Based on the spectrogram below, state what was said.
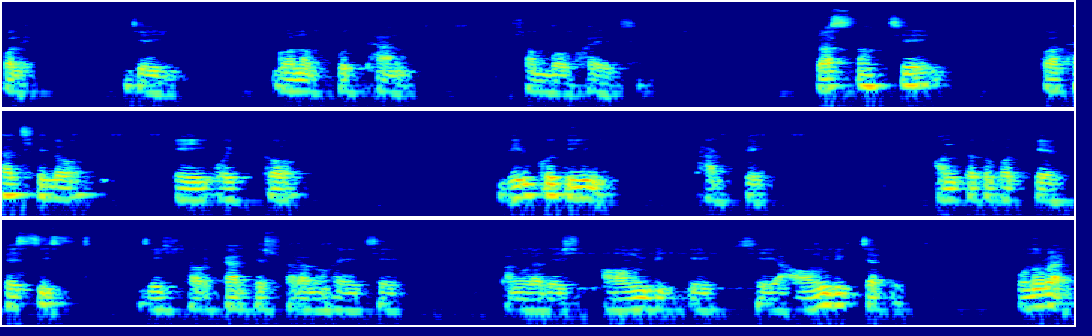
ফলে যেই গণ অভ্যুত্থান সম্ভব হয়েছে। প্রশ্ন হচ্ছে, কথা ছিল এই ঐক্য দীর্ঘদিন থাকবে। অন্ততপক্ষে ফেসিস্ট যে সরকারকে সরানো হয়েছে বাংলাদেশ আওয়ামী লীগকে সেই আওয়ামী লীগ যাতে পুনরায়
